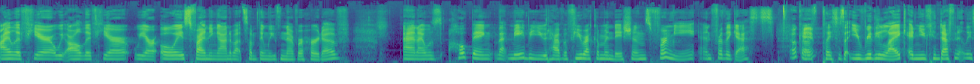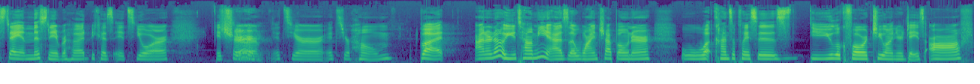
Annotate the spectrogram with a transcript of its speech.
I live here, we all live here, we are always finding out about something we've never heard of. And I was hoping that maybe you'd have a few recommendations for me and for the guests Okay. of places that you really like, and you can definitely stay in this neighborhood because it's your, it's Sure. your, it's your, it's your home. But I don't know. You tell me, as a wine shop owner, what kinds of places do you look forward to on your days off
